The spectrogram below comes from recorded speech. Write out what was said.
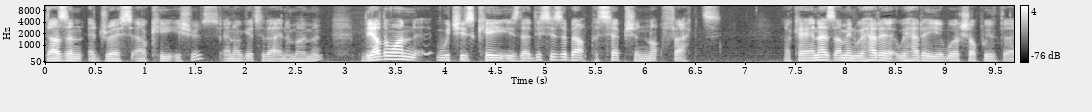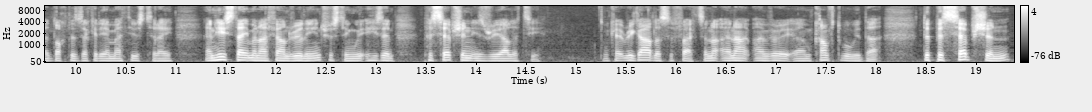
doesn't address our key issues, and I'll get to that in a moment. The other one, which is key, is that this is about perception, not facts. Okay, and as I mean, we had a we had a workshop with uh, Dr. Zachariah Matthews today, and his statement I found really interesting. He said, "Perception is reality." Okay, regardless of facts, and and I, I'm very um, comfortable with that. The perception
